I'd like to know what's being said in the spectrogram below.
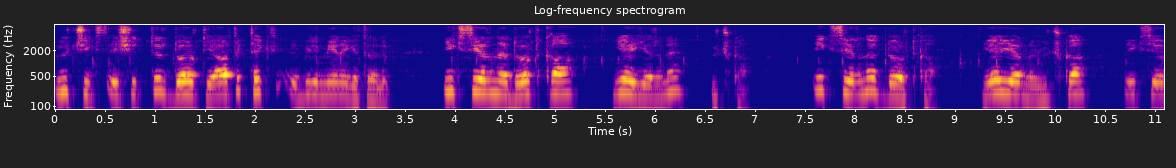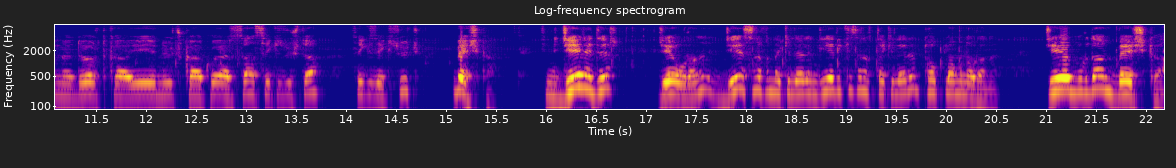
3x eşittir 4y. Artık tek birim yerine getirelim. x yerine 4k, y yerine 3k. x yerine 4k, y yerine 3k, x yerine 4k, y yerine 3k koyarsan 8 3 daha 8 eksi 3 5k. Şimdi c nedir? C oranı. C sınıfındakilerin diğer iki sınıftakilerin toplamın oranı. C buradan 5k.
